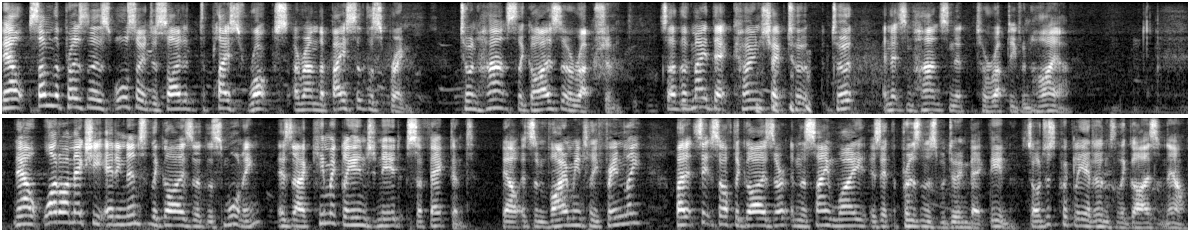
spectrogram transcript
Now, some of the prisoners also decided to place rocks around the base of the spring to enhance the geyser eruption. So they've made that cone shape to, to it and that's enhancing it to erupt even higher. Now, what I'm actually adding into the geyser this morning is a chemically engineered surfactant. Now, it's environmentally friendly, but it sets off the geyser in the same way as that the prisoners were doing back then. So I'll just quickly add it into the geyser now.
